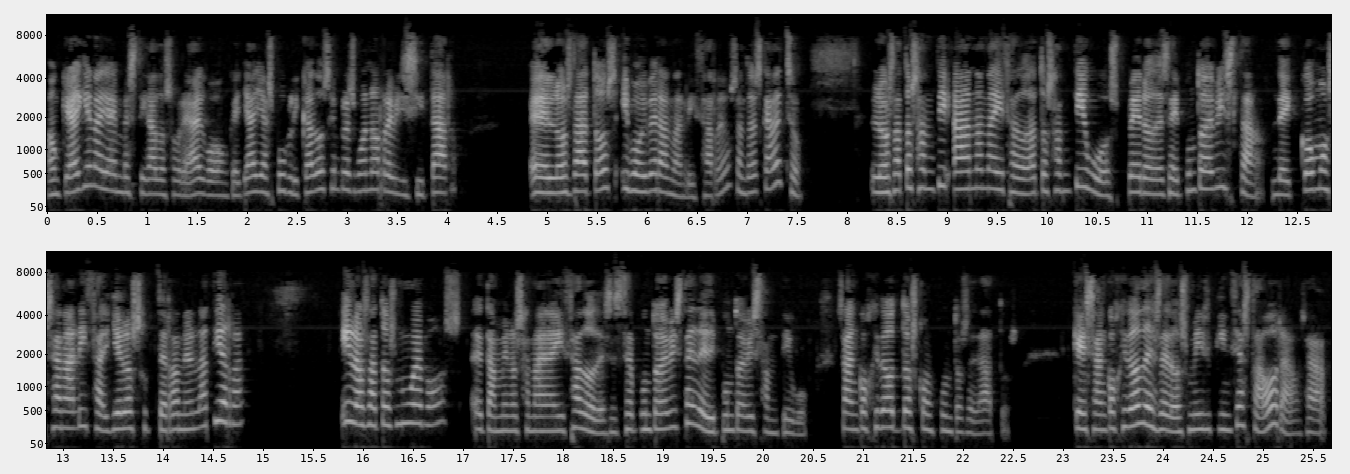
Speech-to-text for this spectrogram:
aunque alguien haya investigado sobre algo, aunque ya hayas publicado, siempre es bueno revisitar eh, los datos y volver a analizarlos. Entonces, ¿qué han hecho? Los datos han analizado datos antiguos, pero desde el punto de vista de cómo se analiza el hielo subterráneo en la Tierra, y los datos nuevos eh, también los han analizado desde ese punto de vista y desde el punto de vista antiguo. O sea, han cogido dos conjuntos de datos, que se han cogido desde 2015 hasta ahora. O sea,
